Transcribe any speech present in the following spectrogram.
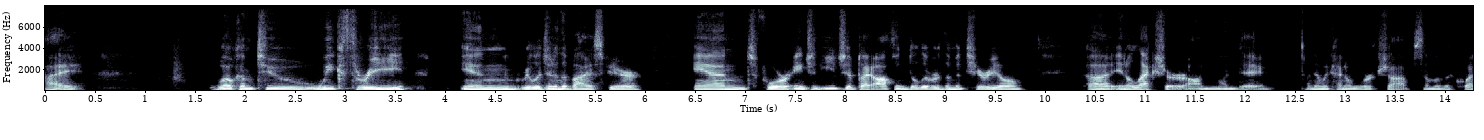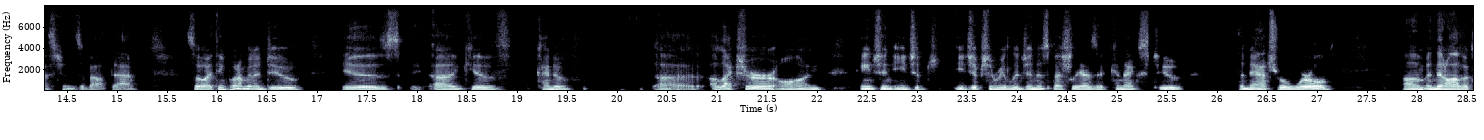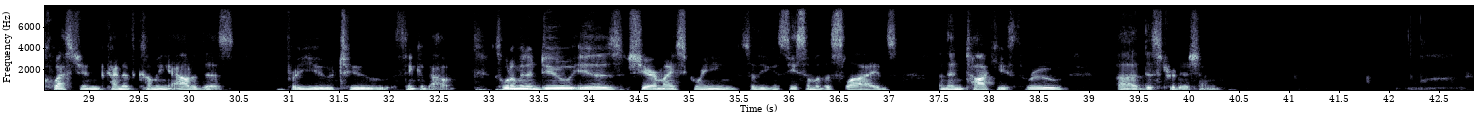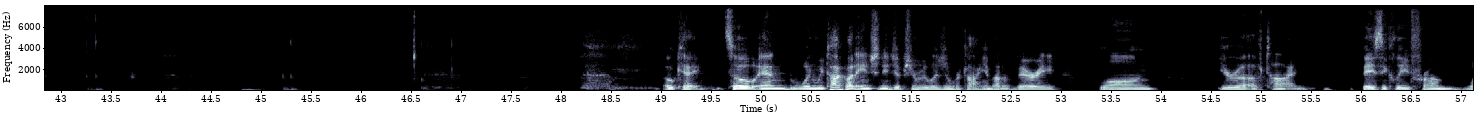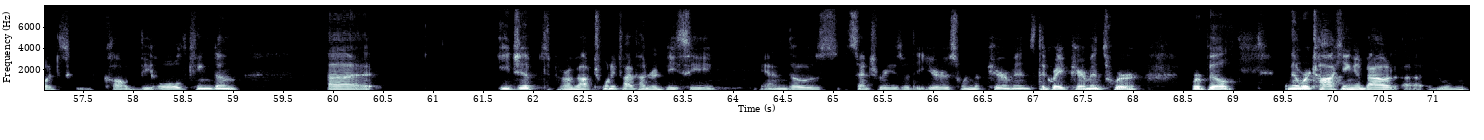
Hi. Welcome to week three in Religion in the Biosphere. And for ancient Egypt, I often deliver the material uh, in a lecture on Monday. And then we kind of workshop some of the questions about that. So I think what I'm going to do is uh, give kind of uh, a lecture on ancient Egypt, Egyptian religion, especially as it connects to the natural world. Um, and then I'll have a question kind of coming out of this for you to think about. So what I'm going to do is share my screen so that you can see some of the slides and then talk you through uh, this tradition. Okay, so and when we talk about ancient Egyptian religion, we're talking about a very long era of time, basically from what's called the Old Kingdom, uh, Egypt from about 2500 BC, and those centuries or the years when the pyramids, the Great Pyramids, were were built, and then we're talking about uh,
